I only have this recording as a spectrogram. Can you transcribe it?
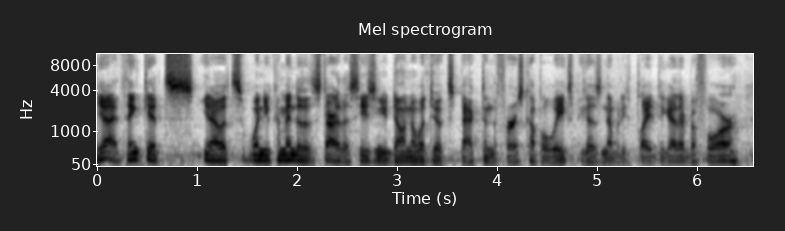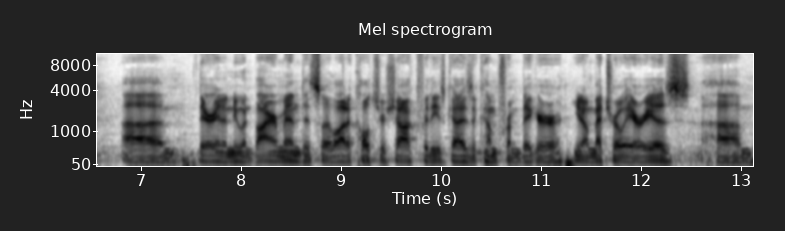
Yeah, I think it's you know it's when you come into the start of the season, you don't know what to expect in the first couple weeks because nobody's played together before. Um, they're in a new environment. It's a lot of culture shock for these guys that come from bigger you know metro areas. Um,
